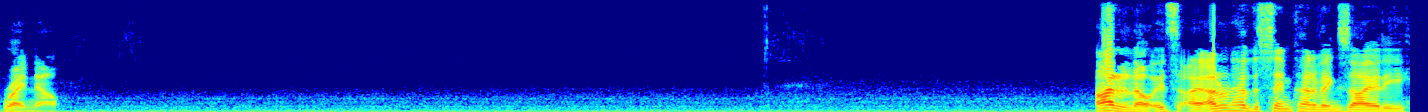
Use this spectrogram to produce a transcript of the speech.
right now. I don't know. It's I, I don't have the same kind of anxiety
